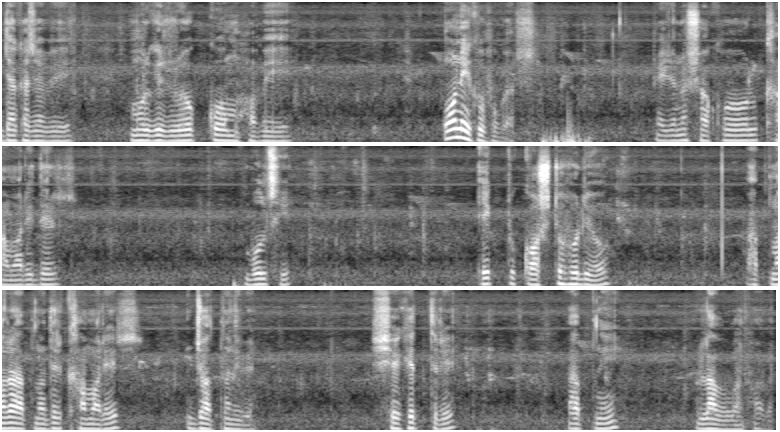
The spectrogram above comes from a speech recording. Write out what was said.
দেখা যাবে, মুরগির রোগ কম হবে। অনেক উপকার। এই জন্য সকল খামারিদের বলছি একটু কষ্ট হলেও আপনারা আপনাদের খামারের যত্ন নেবেন। সেক্ষেত্রে আপনি লাভবান হবেন।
